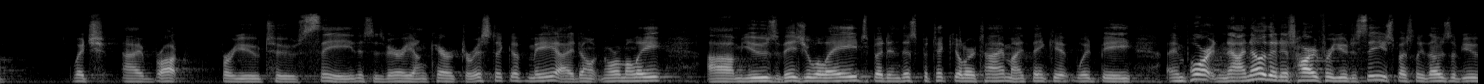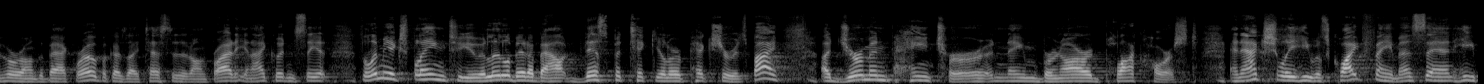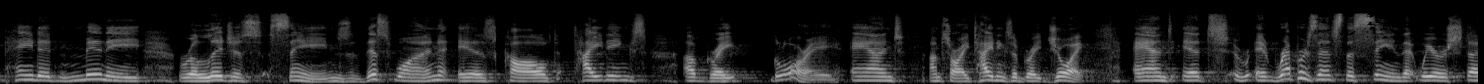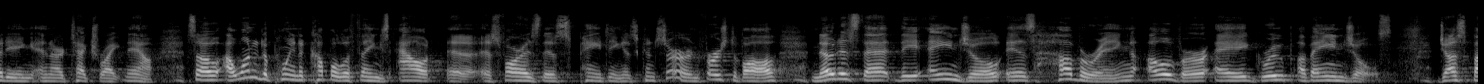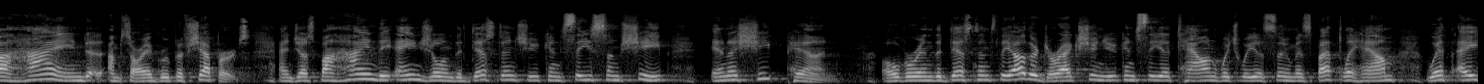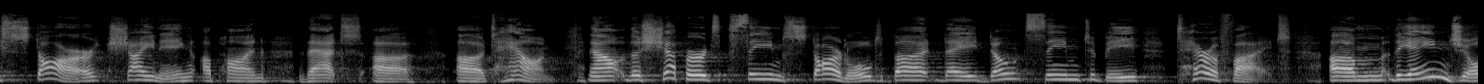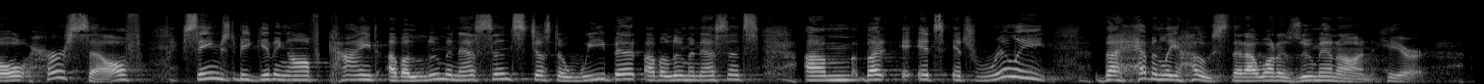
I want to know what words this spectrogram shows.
which I brought for you to see. This is very uncharacteristic of me. I don't normally um, use visual aids, but in this particular time, I think it would be important. Now, I know that it's hard for you to see, especially those of you who are on the back row, because I tested it on Friday and I couldn't see it. So, let me explain to you a little bit about this particular picture. It's by a German painter named Bernard Plockhorst. And actually, he was quite famous and he painted many religious scenes. This one is called Tidings of Great Glory. And I'm sorry, tidings of great joy. And it, it represents the scene that we are studying in our text right now. So I wanted to point a couple of things out uh, as far as this painting is concerned. First of all, notice that the angel is hovering over a group of angels. Just behind, I'm sorry, a group of shepherds. And just behind the angel in the distance, you can see some sheep in a sheep pen. Over in the distance, the other direction, you can see a town which we assume is Bethlehem with a star shining upon that uh, uh, town. Now, the shepherds seem startled, but they don't seem to be terrified. Um, the angel herself seems to be giving off kind of a luminescence, just a wee bit of a luminescence. Um, but it's, it's really the heavenly host that I want to zoom in on here.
